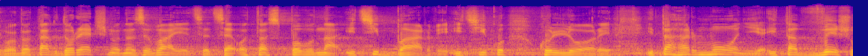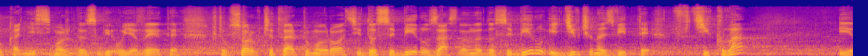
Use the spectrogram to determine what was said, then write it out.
воно так доречно називається. Це ота сповна, і ці барви, і ці кольори, і та гармонія, і та вишуканість. Можете собі уявити, що в 44-му році до Сибіру заслана до Сибіру, і дівчина звідти втікла. І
